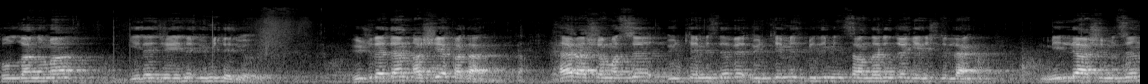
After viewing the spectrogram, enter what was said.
kullanıma gireceğini ümit ediyoruz. Hücreden aşıya kadar her aşaması ülkemizde ve ülkemiz bilim insanlarınca geliştirilen milli aşımızın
